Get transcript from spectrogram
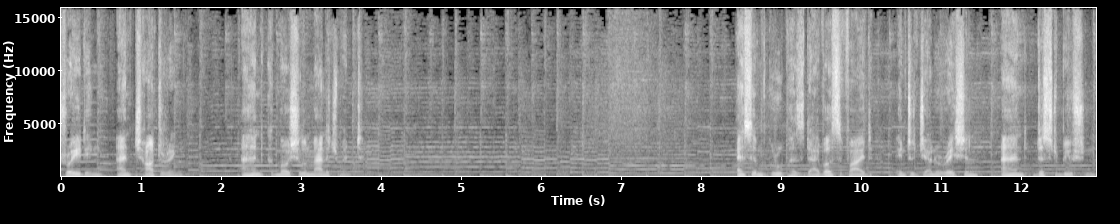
trading and chartering, and commercial management. SM Group has diversified into generation and distribution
